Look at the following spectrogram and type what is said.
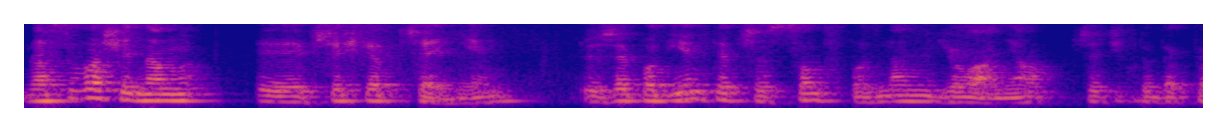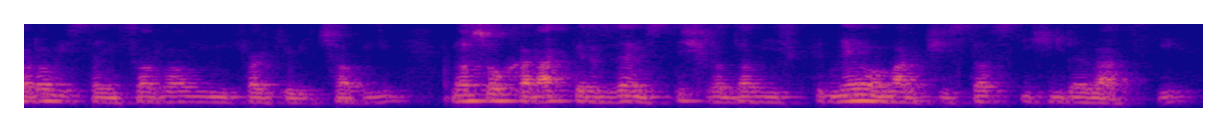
Nasuwa się nam y, przeświadczenie, że podjęte przez sąd w Poznaniu działania przeciw redaktorowi Stanisławowi Michalkiewiczowi noszą charakter zemsty środowisk neomarksistowskich i lewackich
